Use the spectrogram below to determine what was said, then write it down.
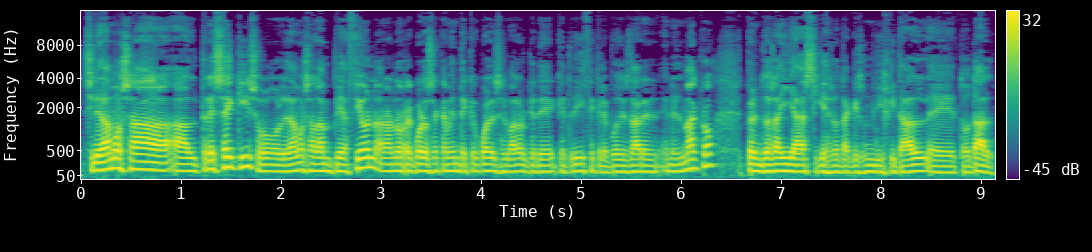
Si le damos al 3X o le damos a la ampliación, ahora no recuerdo exactamente qué, cuál es el valor que te, dice que le puedes dar en, el macro, pero entonces ahí ya sí que se nota que es un digital eh, total.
